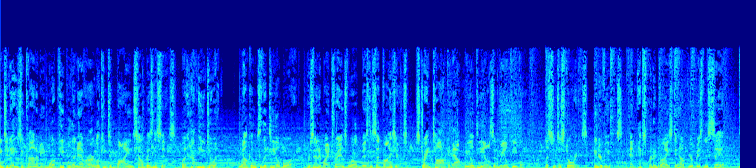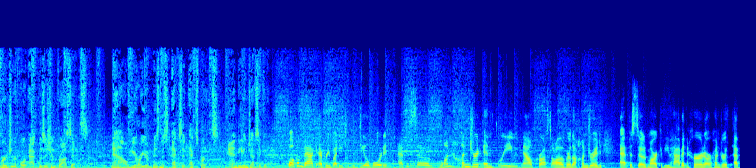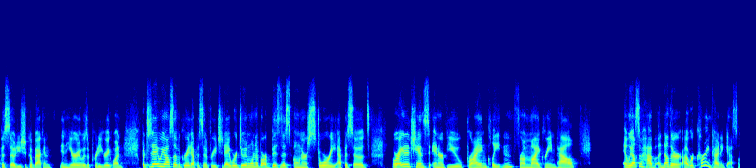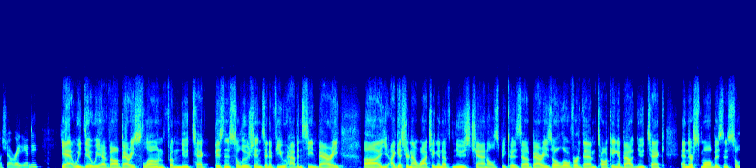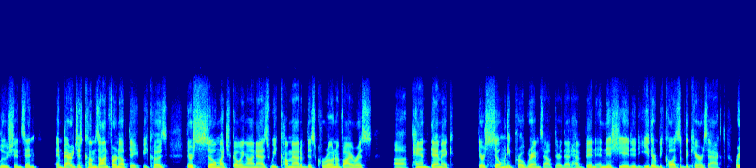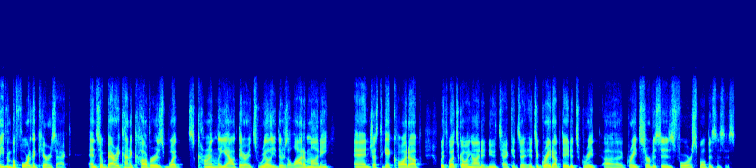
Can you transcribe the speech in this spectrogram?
In today's economy, more people than ever are looking to buy and sell businesses. But how do you do it? Welcome to the Deal Board, presented by Transworld Business Advisors. Straight talk about real deals and real people. Listen to stories, interviews, and expert advice to help your business sale, merger, or acquisition process. Now, here are your business exit experts, Andy and Jessica. Welcome back, everybody, to the Deal Board. It's episode 103. We've now crossed over the 100 episode mark. If you haven't heard our 100th episode, you should go back and in here. It was a pretty great one. But today, we also have a great episode for you. Today, we're doing one of our business owner story episodes where I get a chance to interview Bryan Clayton from My GreenPal. And we also have another uh, recurring kind of guest on the show, right, Andy? Yeah, we do. We have uh, Barry Sloane from Newtek Business Solutions. And if you haven't seen Barry, uh, I guess you're not watching enough news channels because uh, Barry's all over them talking about Newtek and their small business solutions. And and Barry just comes on for an update because there's so much going on as we come out of this coronavirus uh, pandemic. There's so many programs out there that have been initiated either because of the CARES Act or even before the CARES Act and so Barry kind of covers what's currently out there. It's really, there's a lot of money. And just to get caught up with what's going on at Newtek, it's a it's a great update. It's great, uh, great services for small businesses.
